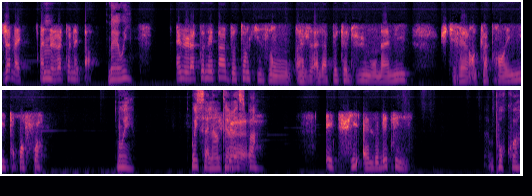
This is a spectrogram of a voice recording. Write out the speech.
Jamais. Elle ne hmm. la connaît pas. Ben oui. Elle ne la connaît pas, d'autant qu'ils ont. Elle, a peut-être vu mon ami, je dirais, en 4 ans et demi, trois fois. Oui. Oui, ça l'intéresse pas. Et puis, elle le méprise. Pourquoi?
